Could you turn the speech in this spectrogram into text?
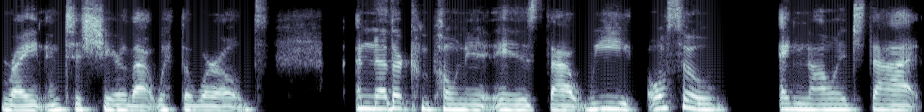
right and to share that with the world. Another component is that we also acknowledge that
